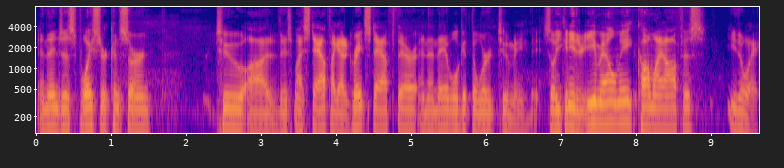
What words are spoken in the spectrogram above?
and then just voice your concern to uh, this, my staff. I got a great staff there, and then they will get the word to me. So you can either email me, call my office, either way.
